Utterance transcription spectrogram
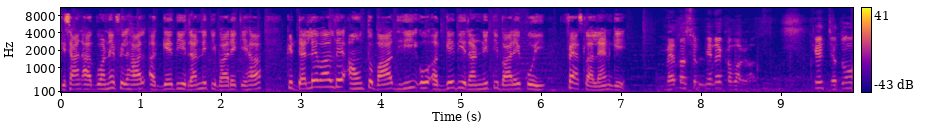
ਕਿਸਾਨ ਆਗੂਆਂ ਨੇ ਫਿਲਹਾਲ ਅੱਗੇ ਦੀ ਰਣਨੀਤੀ ਬਾਰੇ ਕਿਹਾ ਕਿ ਡੱਲੇਵਾਲ ਦੇ ਆਉਣ ਤੋਂ ਬਾਅਦ ਹੀ ਉਹ ਅੱਗੇ ਦੀ ਰਣਨੀਤੀ ਬਾਰੇ ਕੋਈ ਫੈਸਲਾ ਲੈਣਗੇ। ਮੈਂ ਤਾਂ ਸਿਰਫ ਇਹਨਾਂ ਕਹਾਂਗਾ ਕਿ ਜਦੋਂ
